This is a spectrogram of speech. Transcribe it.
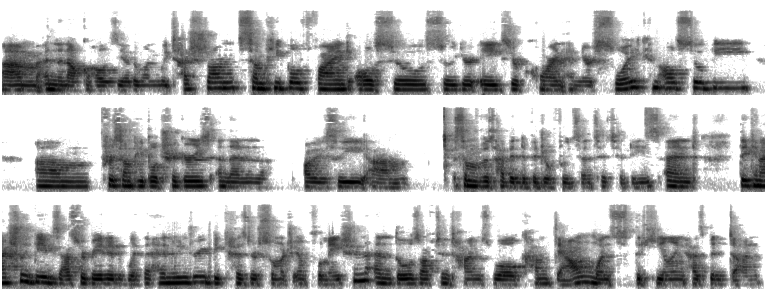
Um, and then alcohol is the other one we touched on. Some people find also, so your eggs, your corn, and your soy can also be um, for some people triggers. And then obviously um, some of us have individual food sensitivities. And they can actually be exacerbated with a head injury because there's so much inflammation. And those oftentimes will come down once the healing has been done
